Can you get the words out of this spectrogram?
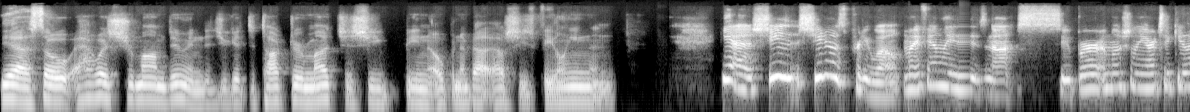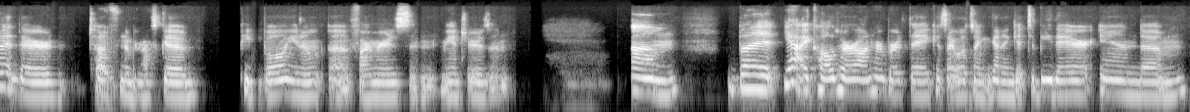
Yeah. So, how is your mom doing? Did you get to talk to her much? Is she being open about how she's feeling? And Yeah, she she knows pretty well. My family is not super emotionally articulate. They're tough Nebraska people, you know, uh, farmers and ranchers and um but yeah, I called her on her birthday because I wasn't gonna get to be there and um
